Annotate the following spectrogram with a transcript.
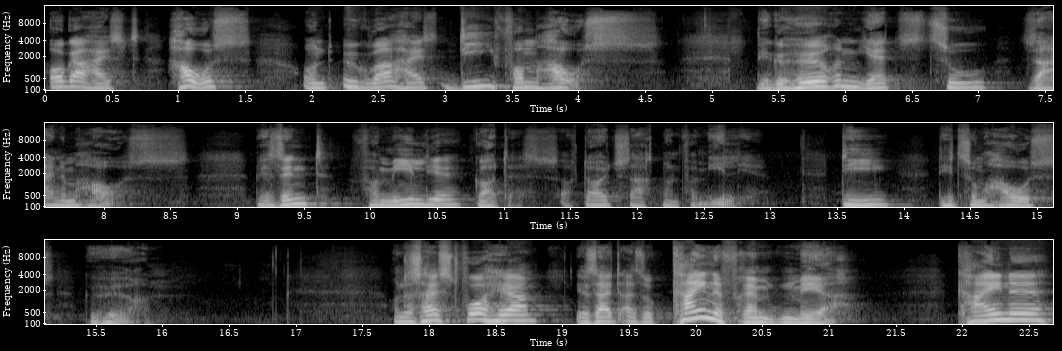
Oga heißt Haus und Ugwa heißt die vom Haus. Wir gehören jetzt zu seinem Haus. Wir sind Familie Gottes. Auf Deutsch sagt man Familie. Die, die zum Haus gehören. Und das heißt vorher, ihr seid also keine Fremden mehr, keine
